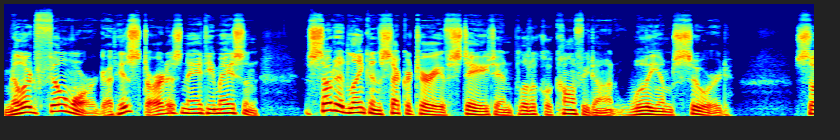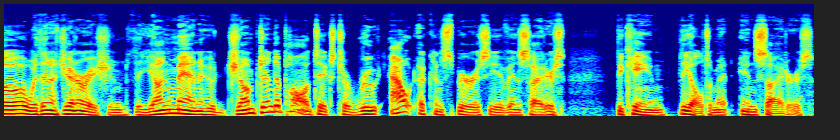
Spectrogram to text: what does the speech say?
Millard Fillmore got his start as an anti Mason. So did Lincoln's Secretary of State and political confidant, William Seward. So, within a generation, the young men who jumped into politics to root out a conspiracy of insiders became the ultimate insiders.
